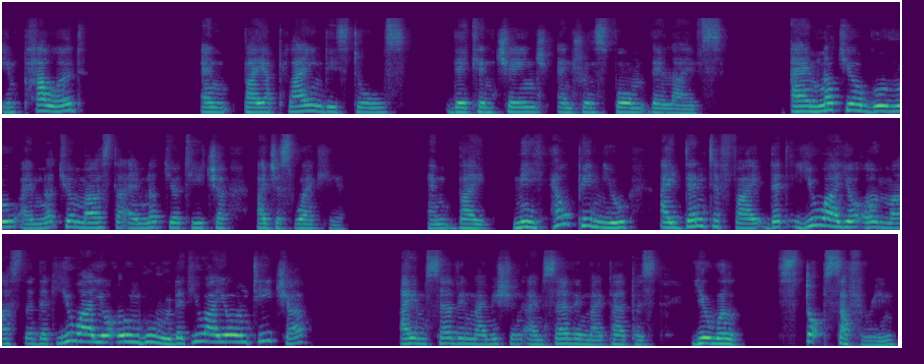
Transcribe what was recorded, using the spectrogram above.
empowered. And by applying these tools, they can change and transform their lives. I am not your guru. I am not your master. I am not your teacher. I just work here. And by me helping you identify that you are your own master, that you are your own guru, that you are your own teacher, I am serving my mission. I'm serving my purpose. You will stop suffering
